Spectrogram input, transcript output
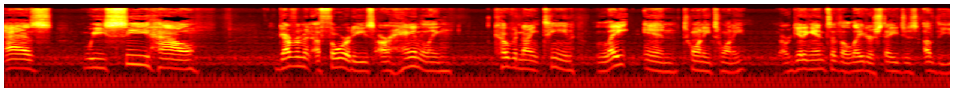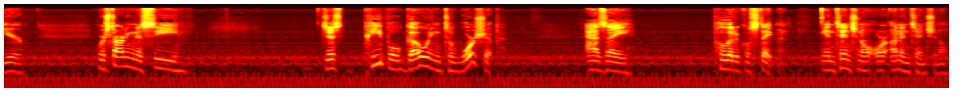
as we see how government authorities are handling COVID 19 late in 2020 or getting into the later stages of the year. We're starting to see just people going to worship as a political statement, intentional or unintentional.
